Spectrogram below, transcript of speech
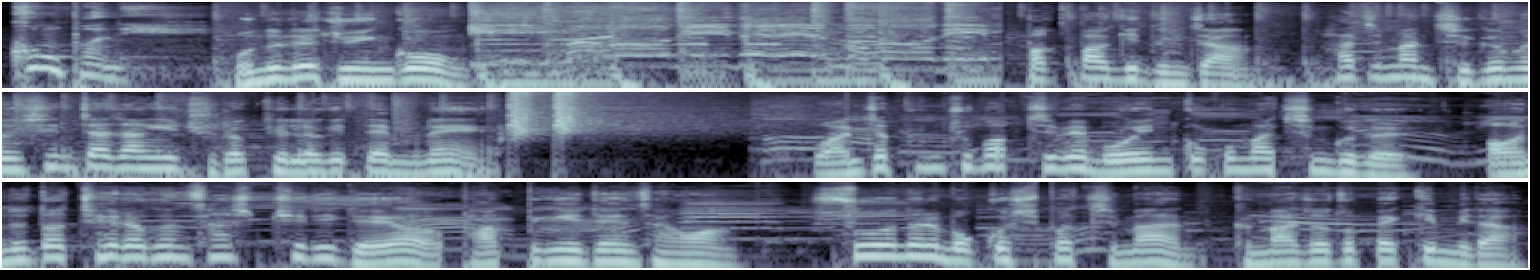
콩파니 오늘의 주인공 빡빡이 등장 하지만 지금은 신짜장이 주력 딜러기 때문에 완제품 초밥집에 모인 꼬꼬마 친구들 어느덧 체력은 47이 되어 박빙이 된 상황 수은을 먹고 싶었지만 그마저도 뺏깁니다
